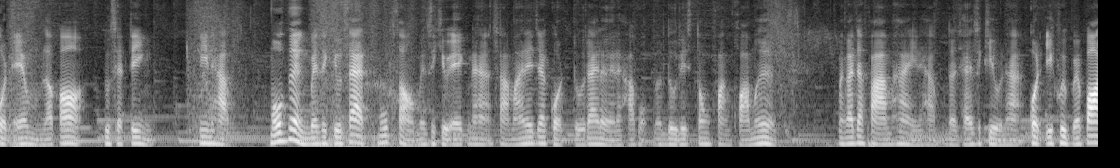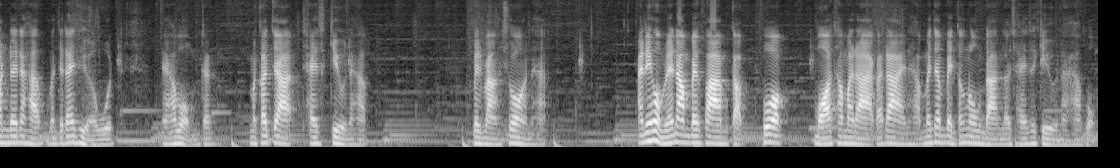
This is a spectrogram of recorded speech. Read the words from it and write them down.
กด M แล้วก็ดู setting นี่นะครับมูฟหนึ่งเป็นสกิล Z มูฟสองเป็นสกิล X นะฮะสามารถที่จะกดดูได้เลยนะครับผมเราดูลิสต์ตรงฝั่งขวามือมันก็จะฟาร์มให้นะครับเดี๋ยวใช้สกิลนะฮะกด equip weapon ด้วยนะครับ มันจะได้ถืออาวุธนะครับผมมันก็จะใช้สกิลนะครับ เป็นบางช่วงนะฮะอันนี้ผมแนะนำไปฟาร์มกับพวกบอสธรรมดาก็ได้นะครับ ไม่จำเป็นต้องลงดันแล้วใช้สกิลนะครับผม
